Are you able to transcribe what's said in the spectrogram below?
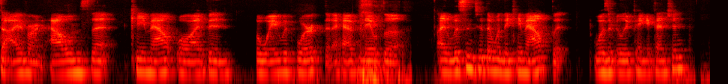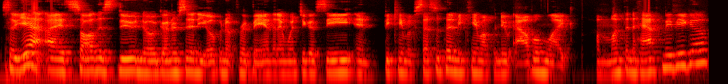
dive on albums that came out while I've been away with work that I have been able to. I listened to them when they came out, but wasn't really paying attention. So yeah, I saw this dude Noah Gundersen. He opened up for a band that I went to go see and became obsessed with him. He came out a new album like a month and a half maybe ago,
